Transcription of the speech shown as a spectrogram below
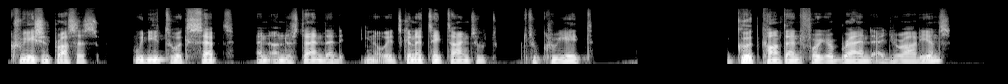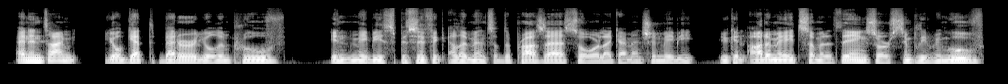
creation process, we need to accept and understand that you know it's going to take time to to create good content for your brand and your audience. And in time you'll get better you'll improve in maybe specific elements of the process or like i mentioned maybe you can automate some of the things or simply remove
